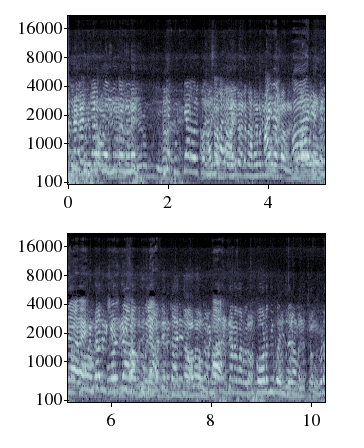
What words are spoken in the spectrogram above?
എന്റെ കുട്ടികളെ കൊല്ലും പറഞ്ഞേ എന്റെ കുട്ടികളെ ഒരു കൊല്ലും ആരെടുക്കണ ഒരു കുഴപ്പമില്ല. കോടതി പരിസരമാണ് ഇവിടെ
